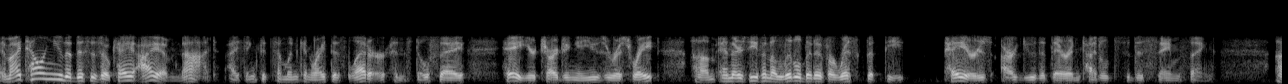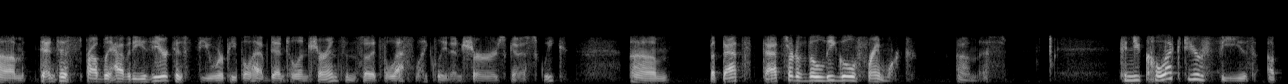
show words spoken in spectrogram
am I telling you that this is okay? I am not. I think that someone can write this letter and still say, hey, you're charging a usurious rate. Um, and there's even a little bit of a risk that the payers argue that they're entitled to the same thing. Um, dentists probably have it easier because fewer people have dental insurance, and so it's less likely an insurer is going to squeak. Um, but that's that's sort of the legal framework on this. Can you collect your fees up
